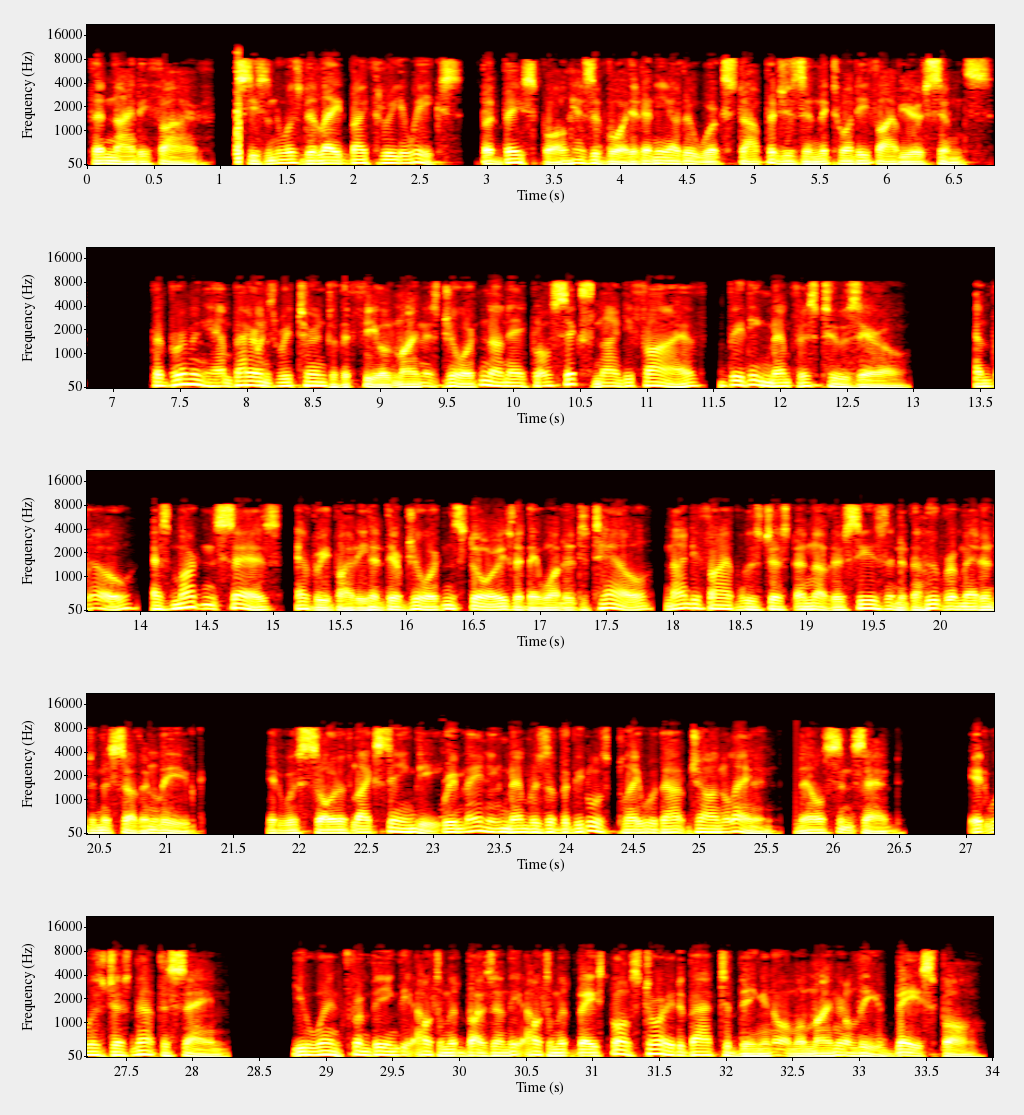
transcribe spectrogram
The 95 season was delayed by three weeks, but baseball has avoided any other work stoppages in the 25 years since. The Birmingham Barons returned to the field minus Jordan on April 6, 95, beating Memphis 2-0. And though, as Martin says, everybody had their Jordan stories that they wanted to tell, 95 was just another season at the Hoover Met in the Southern League. It was sort of like seeing the remaining members of the Beatles play without John Lennon, Nelson said. It was just not the same. You went from being the ultimate buzz and the ultimate baseball story to back to being a normal minor league baseball.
